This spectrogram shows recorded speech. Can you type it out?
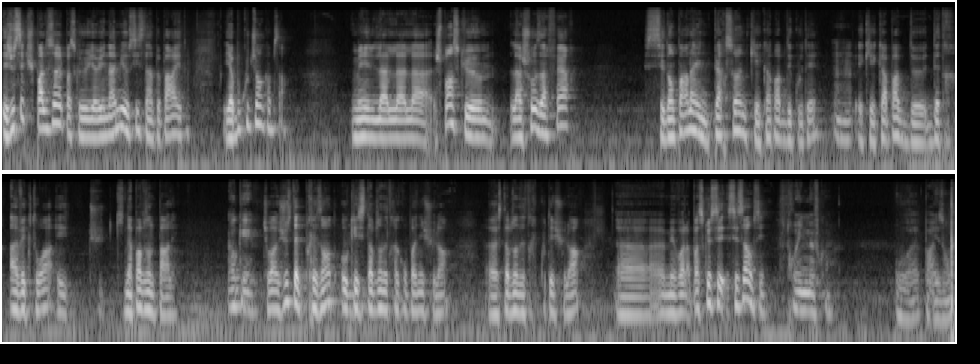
et je sais que je suis pas le seul parce qu'il y avait une amie aussi, c'était un peu pareil. Il y a beaucoup de gens comme ça. Mais la, la, la, je pense que la chose à faire, c'est d'en parler à une personne qui est capable d'écouter Mhm. et qui est capable d'être avec toi et tu- qui n'a pas besoin de parler. Ok. Tu vois, juste être présente. Ok, si tu as besoin d'être accompagné, je suis là. Euh, si tu as besoin d'être écouté, je suis là. Euh, mais voilà, parce que c'est ça aussi. Faut trouver une meuf, quoi. Ouais, par exemple.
